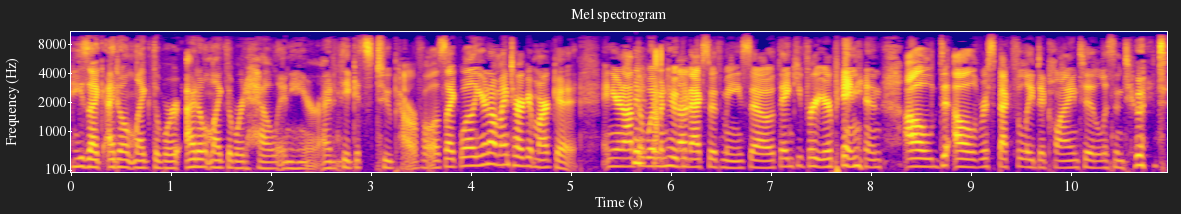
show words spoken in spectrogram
He's like i don't like the word i don't like the word hell in here. I think it's too powerful. It's like well you're not my target market and you're not the woman who connects with me. So thank you for your opinion. I'll i'll respectfully decline to listen to it.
